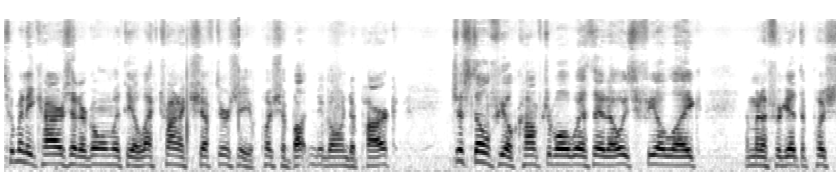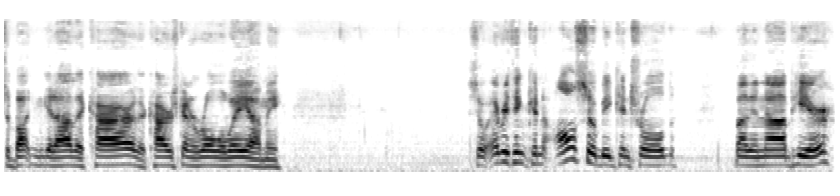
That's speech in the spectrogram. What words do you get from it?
Too many cars that are going with the electronic shifters, so you push a button to go into park. Just don't feel comfortable with it. Always feel like I'm going to forget to push the button, get out of the car. The car's going to roll away on me. So everything can also be controlled by the knob here.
